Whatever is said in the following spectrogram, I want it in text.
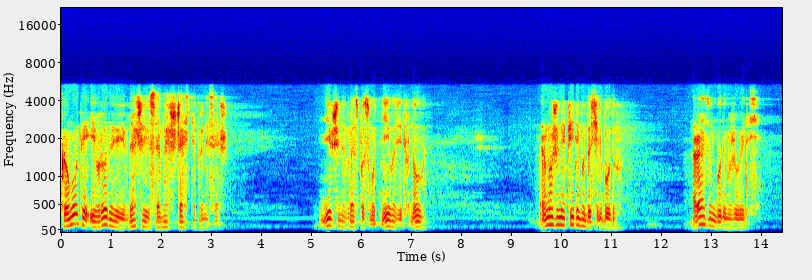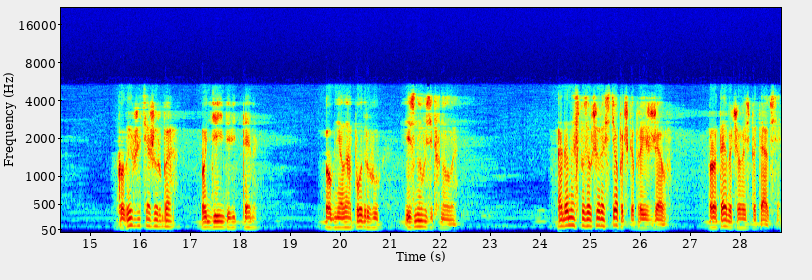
кому ти і вродою, і вдачею саме щастя принесеш? Дівчина враз посмутніла, зітхнула. А може, не підемо до сільбуду? Разом будемо журитися. Коли вже ця журба одійде від тебе? Обняла подругу і знову зітхнула. А до нас позавчора Стьопочка приїжджав, про тебе чогось питався.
